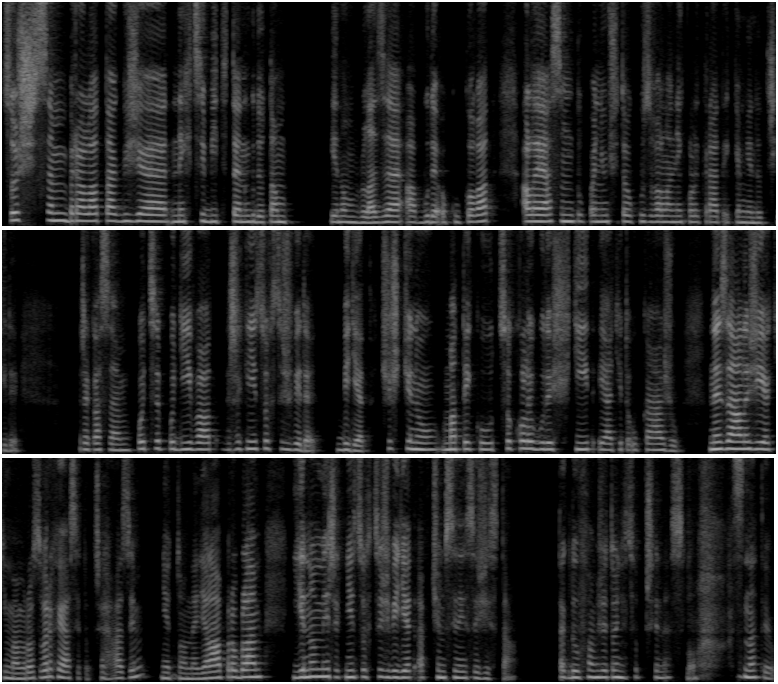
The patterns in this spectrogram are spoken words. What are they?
což jsem brala tak, že nechci být ten, kdo tam jenom vleze a bude okukovat, ale já jsem tu paní učitelku zvala několikrát i ke mně do třídy. Řekla jsem, pojď se podívat, řekni, co chceš vidět. vidět. Češtinu, matiku, cokoliv budeš chtít, já ti to ukážu. Nezáleží, jaký mám rozvrh, já si to přeházím, mě to nedělá problém, jenom mi řekni, co chceš vidět a v čem si nejseš jistá. Tak doufám, že to něco přineslo. Snad jo.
